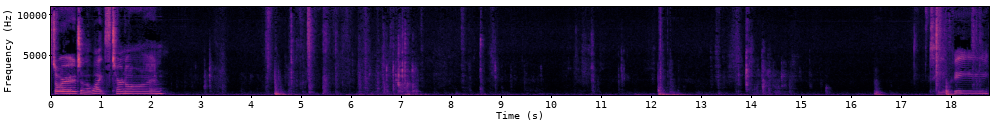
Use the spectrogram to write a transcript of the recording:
Storage and the lights turn on. TV.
